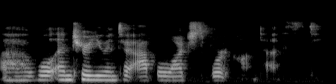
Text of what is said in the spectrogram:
uh, we'll enter you into Apple Watch Sport contest.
